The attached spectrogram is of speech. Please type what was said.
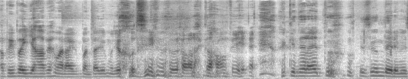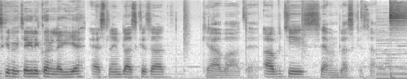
अभी भाई यहाँ पे हमारा एक बंदा जो मुझे खुद नहीं नज़र आ रहा कहाँ पे है। किधर है तू? इस अंधेरे में इसकी पिक्चर क्लिक होने लगी है। एस नाइन प्लस के साथ। क्या बात है। अब जी सेवन प्लस के साथ।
